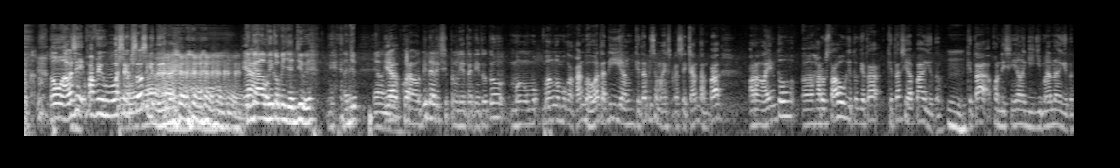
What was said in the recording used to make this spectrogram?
ngomong apa sih? Fafi Humas Versus gitu ya. Ya, Tinggal beli kopi janji ya. Lanjut. ya kurang lebih dari si penelitian itu tuh mengemu- mengemukakan bahwa tadi yang kita bisa mengekspresikan tanpa orang lain tuh eh, harus tahu gitu kita kita siapa gitu Hmm. kita kondisinya lagi gimana gitu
